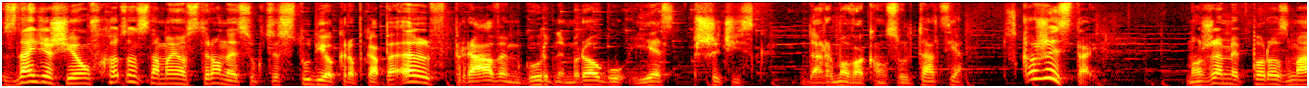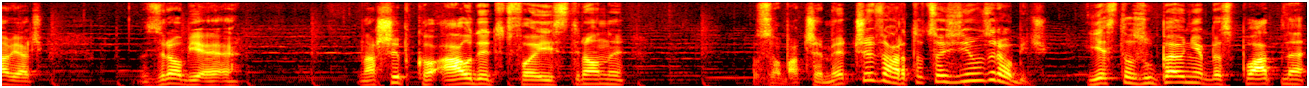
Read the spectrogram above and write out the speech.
Znajdziesz ją wchodząc na moją stronę sukcesstudio.pl. W prawym górnym rogu jest przycisk darmowa konsultacja. Skorzystaj. Możemy porozmawiać. Zrobię na szybko audyt Twojej strony. Zobaczymy, czy warto coś z nią zrobić. Jest to zupełnie bezpłatne.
